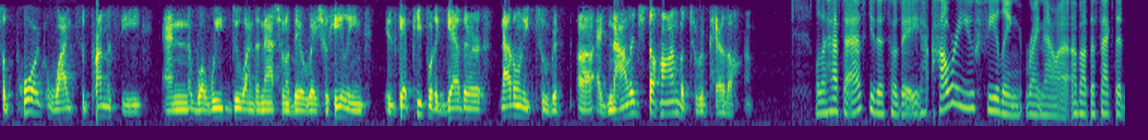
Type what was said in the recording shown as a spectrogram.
support white supremacy. And what we do on the National Day of Racial Healing is get people together not only to uh, acknowledge the harm, but to repair the harm. Well, I have to ask you this, Jose. How are you feeling right now uh, about the fact that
